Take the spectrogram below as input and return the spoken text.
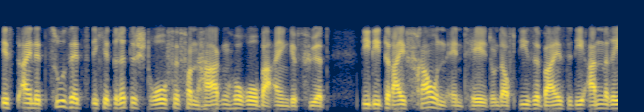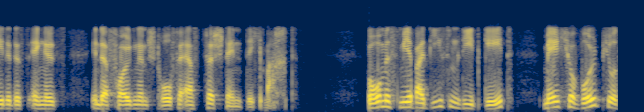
ist eine zusätzliche dritte Strophe von Hagen Horoba eingeführt, die die drei Frauen enthält und auf diese Weise die Anrede des Engels in der folgenden Strophe erst verständlich macht. Worum es mir bei diesem Lied geht, Melchior Vulpius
